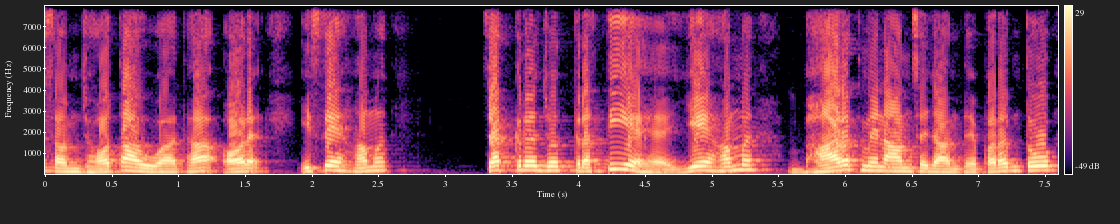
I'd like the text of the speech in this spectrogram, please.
समझौता हुआ था और इसे हम चक्र जो तृतीय है, ये हम भारत में नाम से जानते हैं, परंतु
